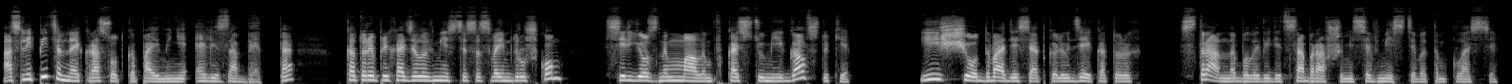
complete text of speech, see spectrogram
ослепительная красотка по имени Элизабетта, которая приходила вместе со своим дружком, серьезным малым в костюме и галстуке, и еще два десятка людей, которых странно было видеть собравшимися вместе в этом классе.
